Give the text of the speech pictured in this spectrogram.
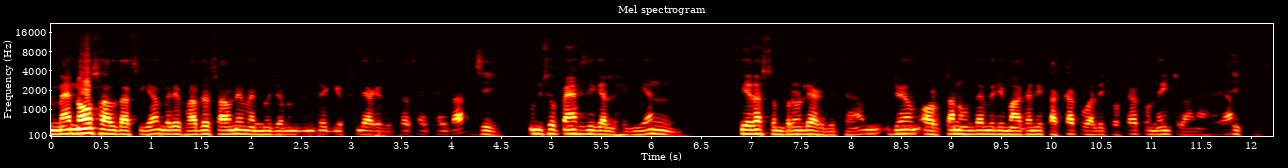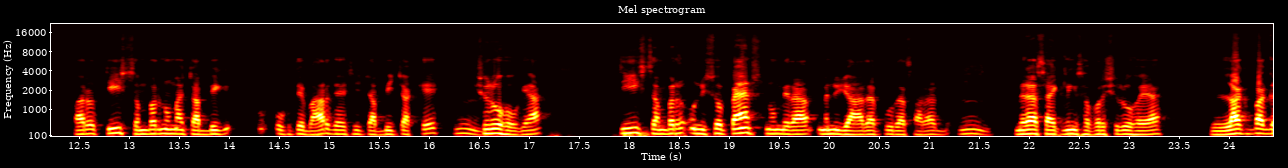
ਮੈਂ 9 ਸਾਲ ਦਾ ਸੀਗਾ। ਮੇਰੇ ਫਾਦਰ ਸਾਹਿਬ ਨੇ ਮੈਨੂੰ ਜਨਮ ਦਿਨ ਤੇ ਗਿਫਟ ਲਿਆ ਕੇ ਦਿੱਤਾ ਸਾਈਕਲ ਦਾ। ਜੀ। 1965 ਦੀ ਗੱਲ ਹੈਗੀ ਆ। ਹੂੰ। 13 ਸਤੰਬਰ ਨੂੰ ਲਿਆ ਕੇ ਦਿੱਤਾ। ਜਿਵੇਂ ਔਰਤਾਂ ਨੂੰ ਹੁੰਦਾ ਮੇਰੀ ਮਾਂ ਕਹਿੰਦੀ ਕਾਕਾ ਤੂੰ ਹਾਲੇ ਛੋਟਾ ਤੂੰ ਨਹੀਂ ਚਲਾਣਾ ਹੈਗਾ। ਠੀਕ ਹੈ ਜੀ। ਪਰ ਉਹ 30 ਸਤੰਬਰ ਨੂੰ ਮੈਂ ਚਾਬੀ ਉਗਤੇ ਬਾਹਰ ਗਏ ਸੀ ਚਾਬੀ ਚੱਕ ਕੇ ਸ਼ੁਰੂ ਹੋ ਗਿਆ। 30 ਸਤੰਬਰ 1965 ਨੂੰ ਮੇਰਾ ਮੈਨੂੰ ਯਾਦ ਹੈ ਪੂਰਾ ਸਾਰਾ। ਮੇਰਾ ਸਾਈਕਲਿੰਗ ਸਫ਼ਰ ਸ਼ੁਰੂ ਹੋਇਆ। ਲਗਭਗ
